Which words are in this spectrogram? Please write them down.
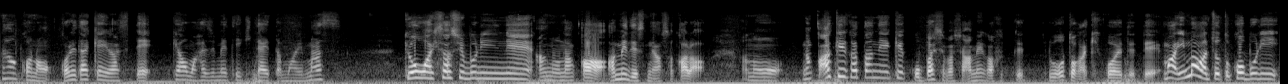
なおこのこれだけ言わせて今日も始めていきたいと思います。今日は久しぶりにねあのなんか雨ですね朝から。あのなんか明け方ね結構バシバシ雨が降ってる音が聞こえてて。まあ今はちょっと小ぶり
